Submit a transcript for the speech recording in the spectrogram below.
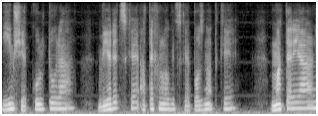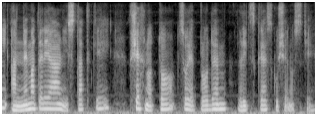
jímž je kultura, vědecké a technologické poznatky, materiální a nemateriální statky, všechno to, co je plodem lidské zkušenosti.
